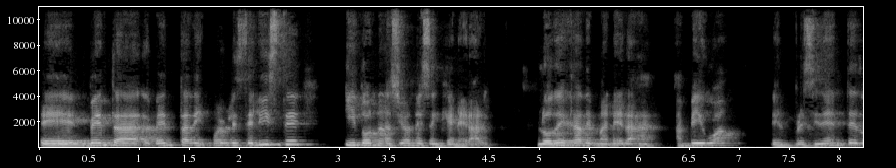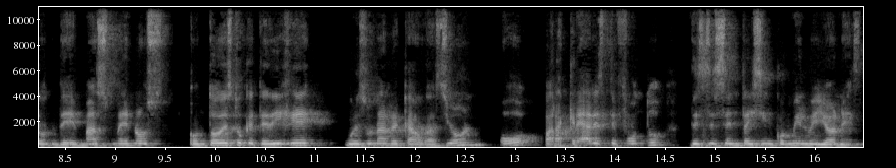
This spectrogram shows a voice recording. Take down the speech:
Eh, venta, venta de inmuebles del ISTE y donaciones en general. Lo deja de manera ambigua el presidente, donde más o menos con todo esto que te dije, pues una recaudación o para crear este fondo de 65 mil millones.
